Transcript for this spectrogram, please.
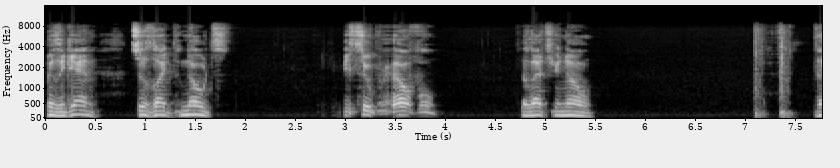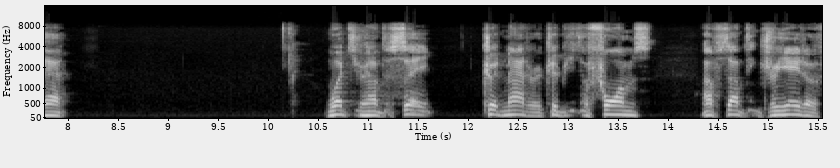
Because again, just like the notes, it can be super helpful to let you know that what you have to say could matter. It could be the forms of something creative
